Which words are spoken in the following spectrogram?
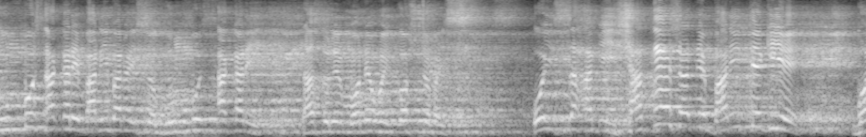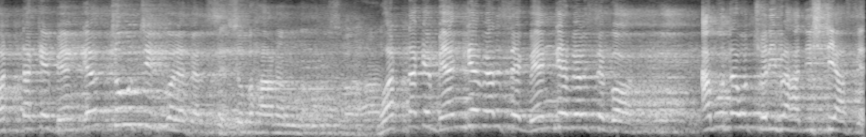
গুম্বুজ আকারে বাড়ি বানাইছো, গুম্বুজ আকারে রাসুলের মনে হয় কষ্ট পাইছে। ওই সাহাবি সাথে সাথে বাড়িতে গিয়ে ঘরটাকে ব্যাঙ্গে চৌচির করে ফেলছে সুবহান ঘরটাকে ব্যঙ্গে ফেলছে ব্যঙ্গে ফেলছে ঘর। আবু দাউদ শরীফে হাদিসটি আছে।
